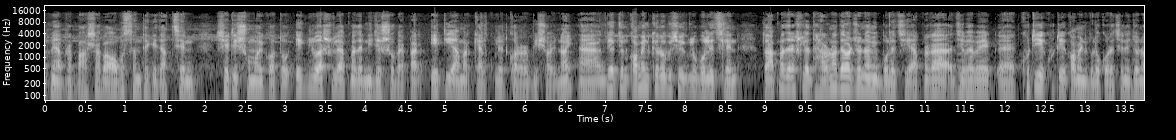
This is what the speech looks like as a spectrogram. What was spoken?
আপনি আপনার বাসা বা অবস্থান থেকে যাচ্ছেন, সেটির সময় কত? এগুলো আসলে আপনাদের নিজস্ব ব্যাপার। এটি আমার ক্যালকুলেট করার বিষয় নয়। দু একজন কমেন্ট করেও বিষয়গুলো বলেছিলেন। তো আপনাদের আসলে ধারণা দেওয়ার জন্য আমি বলেছি, আপনারা যেভাবে খুঁটিয়ে খুঁটিয়ে কমেন্টগুলো করেছেন এর জন্য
